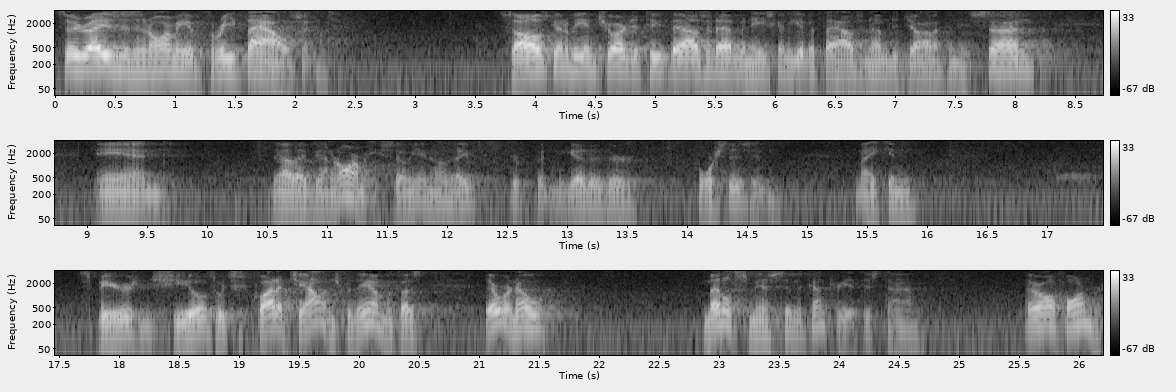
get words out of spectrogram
So he raises an army of 3,000. Saul's going to be in charge of 2,000 of them, and he's going to give 1,000 of them to Jonathan, his son. And now they've got an army. So, you know, they they're putting together their forces and making spears and shields, which is quite a challenge for them because there were no metalsmiths in the country at this time. They were all farmers.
